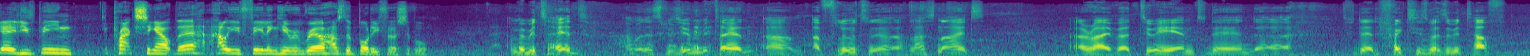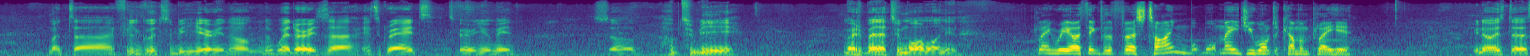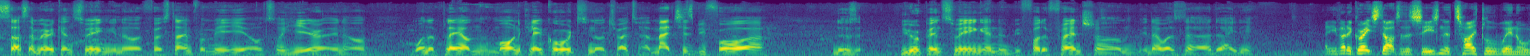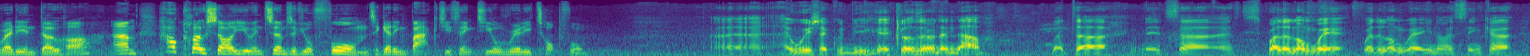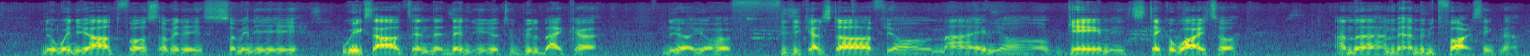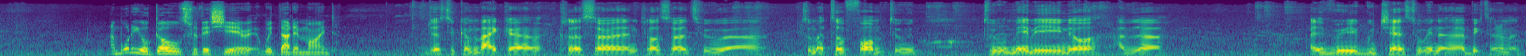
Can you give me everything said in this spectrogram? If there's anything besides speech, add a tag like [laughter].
Gael, you've been practicing out there. How are you feeling here in Rio? How's the body, first of all? I'm a bit tired. I'm honest with you, I'm a bit tired. Um, I flew to, uh, last night. I arrived at 2 a.m. today, and uh, today [laughs] the practice was a bit tough. But uh, I feel good to be here. You know, the weather is uh, it's great. It's very humid, so I [laughs] hope to be much better tomorrow morning. Playing Rio, I think, for the first time. What made you want to come and play here? You know, it's the South American swing. You know, first time for me. Also here, you know, want to play on more on clay courts. You know, try to have matches before uh, the European swing and before the French. Um, that was the, the idea. And you've had a great start to the season, a title win already in Doha. Um, how close are you in terms of your form to getting back, do you think, to your really top form? I, I wish I could be [laughs] closer than now, but uh, it's, uh, it's quite a long way, quite a long way. You know, I think, uh, you know, when you're out for so many, so many weeks out, and then you know to build back uh, the, your physical stuff, your mind, your game, it's take a while. So I'm, uh, I'm, I'm a bit far, I think now. And what are your goals for this year with that in mind? Just to come back uh, closer and closer to uh, to my top form, to to maybe you know have the a very good chance to win a, a big tournament.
